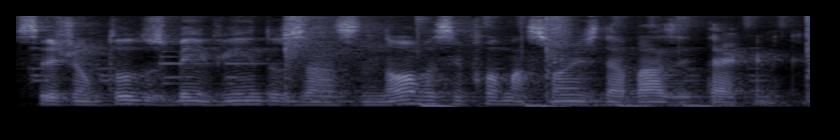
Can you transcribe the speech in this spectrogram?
Sejam todos bem-vindos às novas informações da base técnica.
